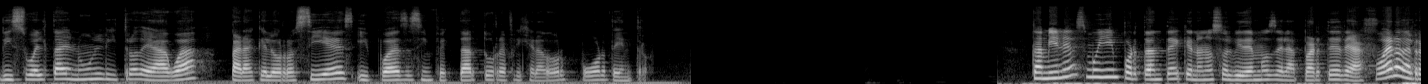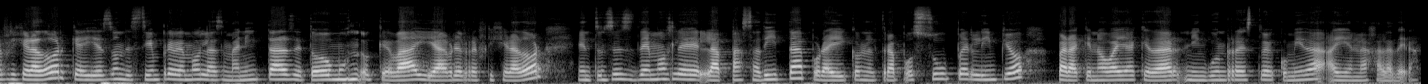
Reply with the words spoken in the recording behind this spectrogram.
disuelta en un litro de agua para que lo rocíes y puedas desinfectar tu refrigerador por dentro. También es muy importante que no nos olvidemos de la parte de afuera del refrigerador, que ahí es donde siempre vemos las manitas de todo mundo que va y abre el refrigerador. Entonces démosle la pasadita por ahí con el trapo súper limpio para que no vaya a quedar ningún resto de comida ahí en la jaladera.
